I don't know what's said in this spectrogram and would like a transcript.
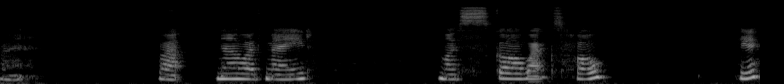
Right. Right, now I've made my scar wax hole here.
